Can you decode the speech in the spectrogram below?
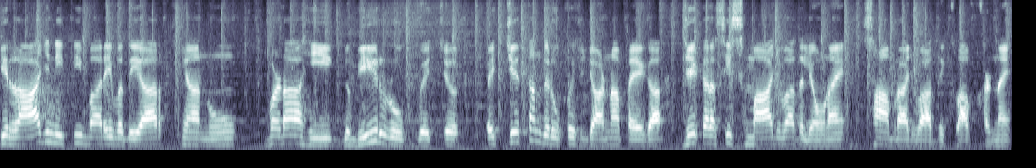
ਕਿ ਰਾਜਨੀਤੀ ਬਾਰੇ ਵਿਦਿਆਰਥੀਆਂ ਨੂੰ ਬੜਾ ਹੀ ਗੰਭੀਰ ਰੂਪ ਵਿੱਚ ਚੇਤਨ ਦੇ ਰੂਪ ਵਿੱਚ ਜਾਣਨਾ ਪਏਗਾ। ਜੇਕਰ ਅਸੀਂ ਸਮਾਜਵਾਦ ਲਿਆਉਣਾ ਹੈ ਸਾਮਰਾਜਵਾਦ ਦੇ ਖਿਲਾਫ ਖੜਨਾ ਹੈ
